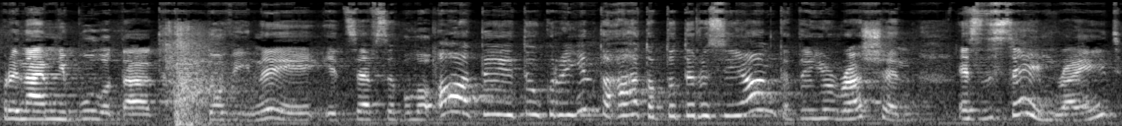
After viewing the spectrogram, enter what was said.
принаймні було так до війни, і це все було а ти, ти українка, а тобто ти росіянка, ти you're Russian. It's the same, right?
